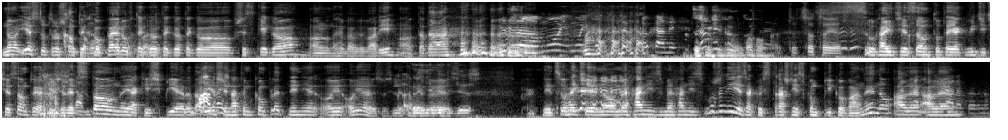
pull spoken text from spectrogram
No jest tu troszkę tych hoperów, tego, tego, tego wszystkiego. O, Luna chyba wywali. O, tada. No, mój, mój komputer kochany. Ktoś mi się. To co to jest? Słuchajcie, są tutaj, jak widzicie, są tu jakieś redstone'y, jakieś pierdol. Ja się na tym kompletnie nie... O, Je- o Jezus, ile tam Ale nie tego jest. widzisz. Więc słuchajcie, no mechanizm, mechanizm może nie jest jakoś strasznie skomplikowany, no ale, Tak ale, pewno.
